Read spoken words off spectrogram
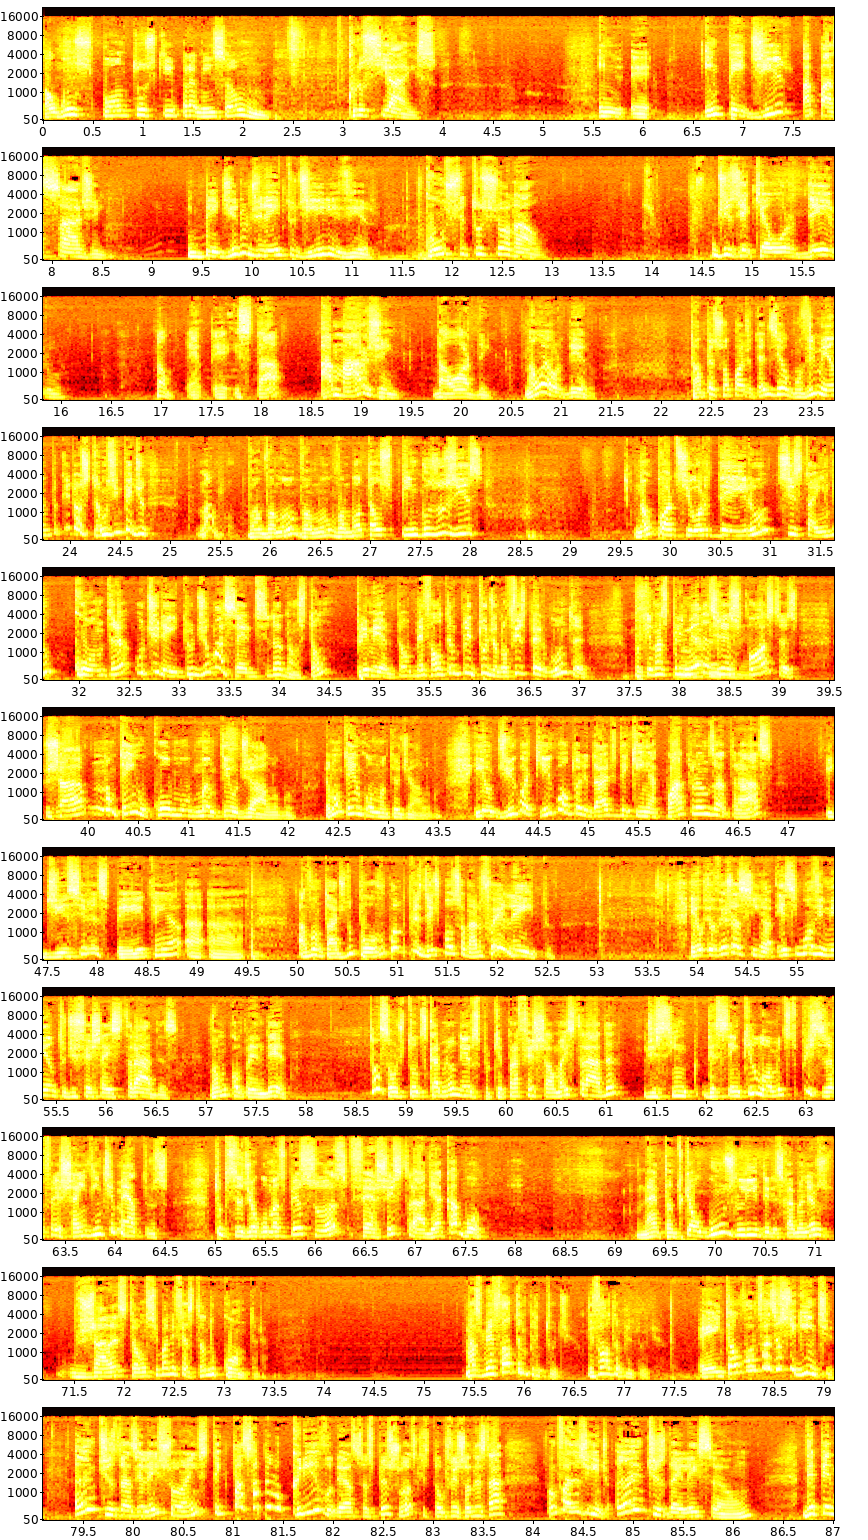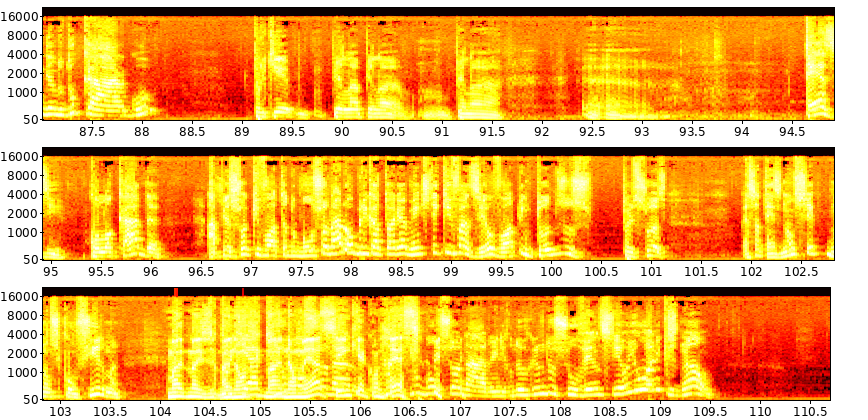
Alguns pontos que para mim são cruciais. Em, é, impedir a passagem, impedir o direito de ir e vir, constitucional. Dizer que é ordeiro, não, é- é- está à margem da ordem, não é ordeiro. Então a pessoa pode até dizer, é o movimento que nós estamos impedindo. Não, vamos, vamos, vamos, botar os pingos os is. Não pode ser ordeiro se está indo contra o direito de uma série de cidadãos. Então, primeiro, então me falta amplitude. Eu não fiz pergunta, porque nas primeiras respostas já não tenho como manter o diálogo. Eu não tenho como manter o diálogo. E eu digo aqui com a autoridade de quem há quatro anos atrás e disse respeitem a, a, a, vontade do povo quando o presidente Bolsonaro foi eleito. Eu, eu vejo assim, ó, esse movimento de fechar estradas, vamos compreender, não são de todos os caminhoneiros, porque para fechar uma estrada de, cinco, de 100 quilômetros, tu precisa fechar em 20 metros. Tu precisa de algumas pessoas, fecha a estrada e acabou. Né? Tanto que alguns líderes caminhoneiros já estão se manifestando contra. Mas me falta amplitude, me falta amplitude. É, então vamos fazer o seguinte: antes das eleições, tem que passar pelo crivo dessas pessoas que estão fechando a estrada. Vamos fazer o seguinte: antes da eleição, dependendo do cargo, porque pela pela pela eh, tese colocada, a pessoa que vota no Bolsonaro obrigatoriamente tem que fazer o voto em todas as pessoas. Essa tese não se não se confirma. Mas, mas, mas não, mas não é assim que acontece. Aqui o Bolsonaro, ele no Rio Grande do Sul venceu e o Onyx não.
